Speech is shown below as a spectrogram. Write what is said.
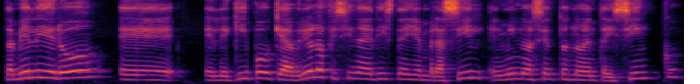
También lideró eh, el equipo que abrió la oficina de Disney en Brasil en 1995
